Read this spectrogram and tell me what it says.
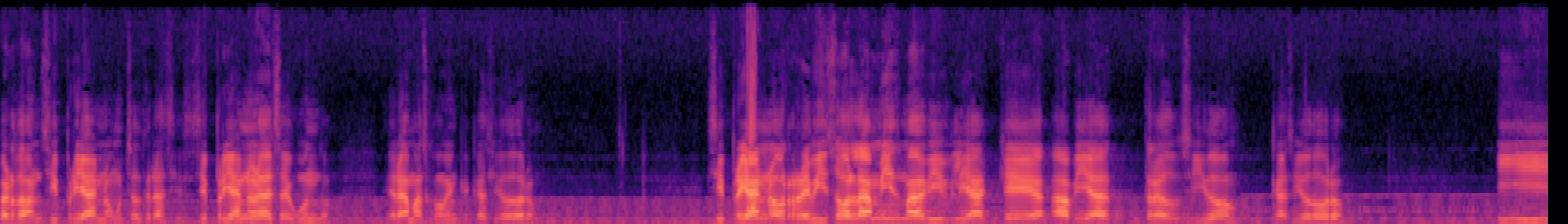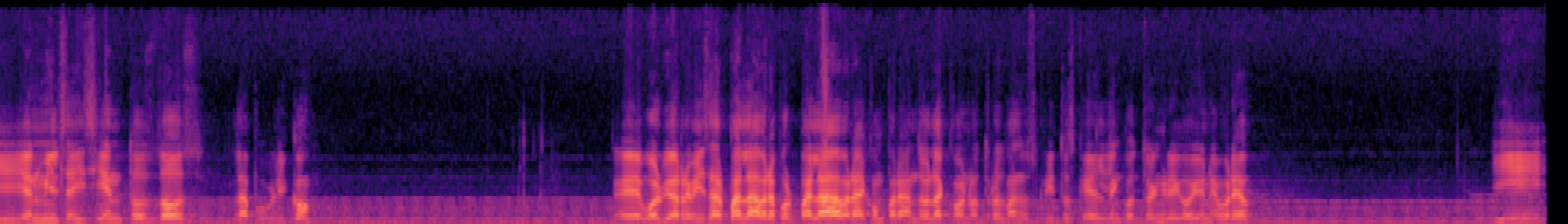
perdón, Cipriano, muchas gracias. Cipriano era el segundo, era más joven que Casiodoro. Cipriano revisó la misma Biblia que había traducido Casiodoro y en 1602 la publicó. Eh, volvió a revisar palabra por palabra, comparándola con otros manuscritos que él encontró en griego y en hebreo. Y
